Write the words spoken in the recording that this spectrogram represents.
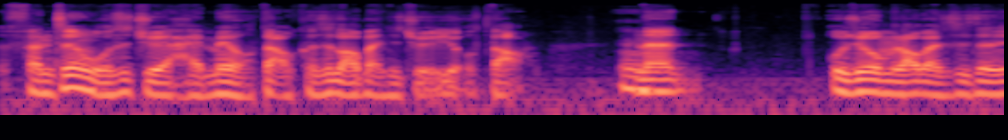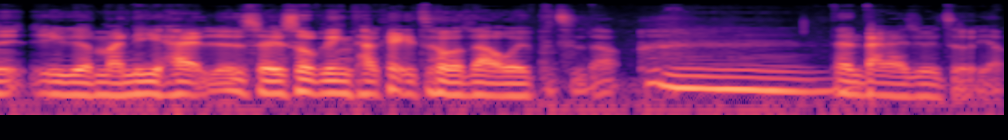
反正我是觉得还没有到，可是老板就觉得有到。嗯、那我觉得我们老板是真的一个蛮厉害的人，所以说不定他可以做到，我也不知道。嗯，但大概就是这样。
